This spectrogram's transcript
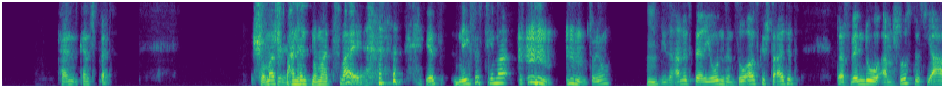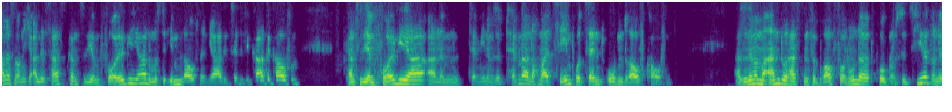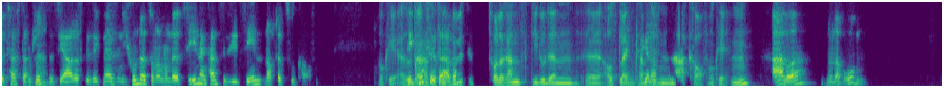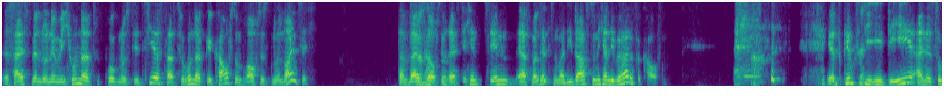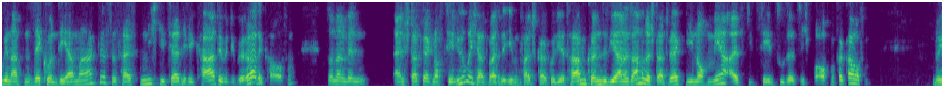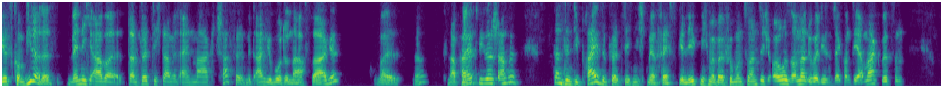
kein, kein Spread. Schon mal okay. spannend Nummer zwei. Jetzt nächstes Thema. Entschuldigung. Hm. Diese Handelsperioden sind so ausgestaltet, dass wenn du am Schluss des Jahres noch nicht alles hast, kannst du dir im Folgejahr, du musst dir im laufenden Jahr die Zertifikate kaufen, kannst du dir im Folgejahr an einem Termin im September nochmal 10% obendrauf kaufen. Also nehmen wir mal an, du hast einen Verbrauch von 100 prognostiziert und jetzt hast du am Schluss ja. des Jahres gesagt, nein, es sind nicht 100, sondern 110, dann kannst du dir die 10 noch dazu kaufen. Okay, also Wie da hast du eine gewisse Toleranz, die du dann äh, ausgleichen kannst genau. durch einen Nachkauf. Okay. Hm? Aber nur nach oben. Das heißt, wenn du nämlich 100 prognostizierst, hast für 100 gekauft und brauchtest nur 90, dann bleibst dann du auf den restlichen 10 erstmal sitzen, weil die darfst du nicht an die Behörde verkaufen. Jetzt gibt es okay. die Idee eines sogenannten Sekundärmarktes, das heißt nicht die Zertifikate über die Behörde kaufen, sondern wenn ein Stadtwerk noch zehn übrig hat, weil sie eben falsch kalkuliert haben, können sie die an das andere Stadtwerk, die noch mehr als die zehn zusätzlich brauchen, verkaufen. Nur jetzt kommt wieder das. Wenn ich aber dann plötzlich damit einen Markt schaffe mit Angebot und Nachfrage, weil ne, Knappheit wieder schaffe, dann sind die Preise plötzlich nicht mehr festgelegt, nicht mehr bei 25 Euro, sondern über diesen Sekundärmarkt wird es ein,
